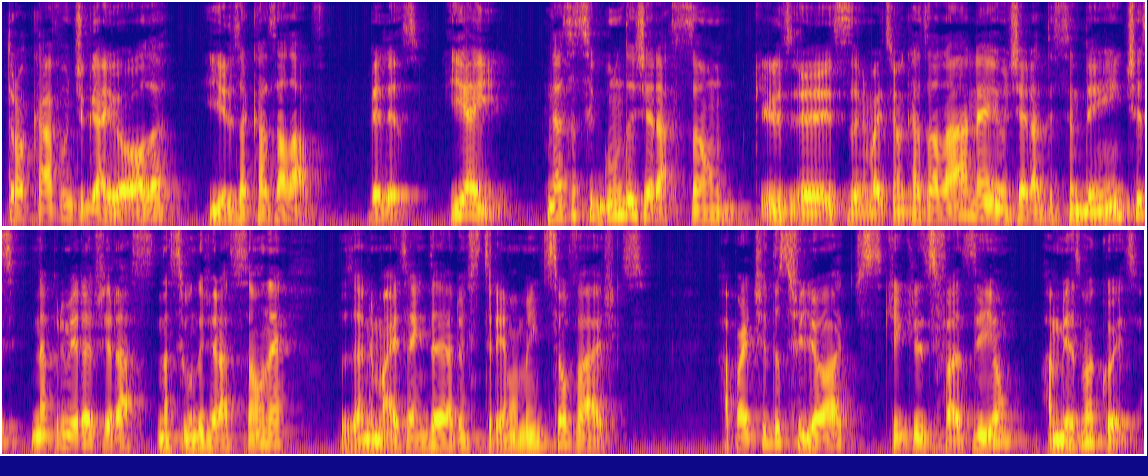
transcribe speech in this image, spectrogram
trocavam de gaiola e eles acasalavam. Beleza. E aí? Nessa segunda geração, eles, eh, esses animais iam acasalar, né, iam gerar descendentes. Na primeira geração, na segunda geração, né, os animais ainda eram extremamente selvagens. A partir dos filhotes, o que, que eles faziam? A mesma coisa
